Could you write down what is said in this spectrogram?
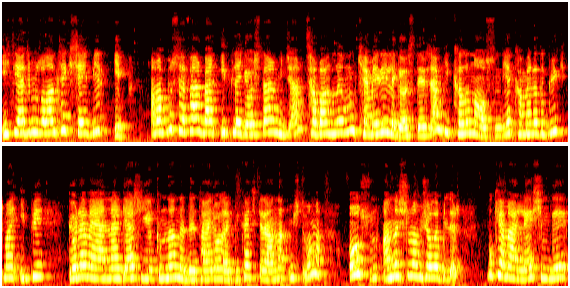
İhtiyacımız olan tek şey bir ip. Ama bu sefer ben iple göstermeyeceğim. Sabahlığımın kemeriyle göstereceğim ki kalın olsun diye. Kamerada büyük ihtimal ipi göremeyenler gerçi yakından da detaylı olarak birkaç kere anlatmıştım ama olsun anlaşılmamış olabilir. Bu kemerle şimdi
